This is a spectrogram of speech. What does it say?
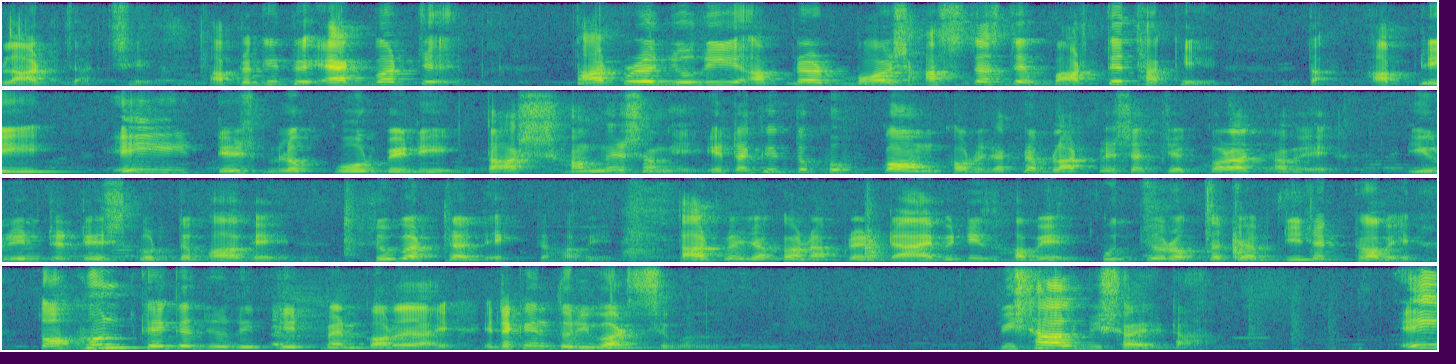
ব্লাড যাচ্ছে। আপনি কিন্তু একবার তারপরে যদি আপনার বয়স আস্তে আস্তে বাড়তে থাকে, তা আপনি এই টেস্টগুলো করবেনই, তার সঙ্গে সঙ্গে এটা কিন্তু খুব কম খরচ, একটা ব্লাড প্রেশার চেক করা যাবে। ইউরিনটা টেস্ট করতে হবে সুগারটা দেখতে হবে। তারপরে যখন আপনার ডায়াবেটিস হবে উচ্চ রক্তচাপ ডিটেক্ট হবে তখন থেকে যদি ট্রিটমেন্ট করা যায় এটা কিন্তু রিভার্সিবল বিশাল বিষয় এটা। এই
